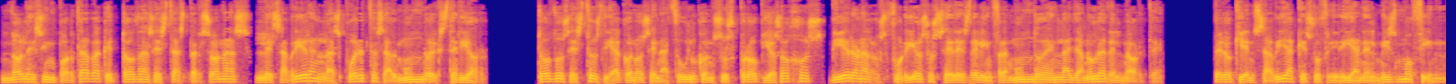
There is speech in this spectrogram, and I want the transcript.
No les importaba que todas estas personas les abrieran las puertas al mundo exterior. Todos estos diáconos en azul con sus propios ojos vieron a los furiosos seres del inframundo en la llanura del norte. Pero quién sabía que sufrirían el mismo fin.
